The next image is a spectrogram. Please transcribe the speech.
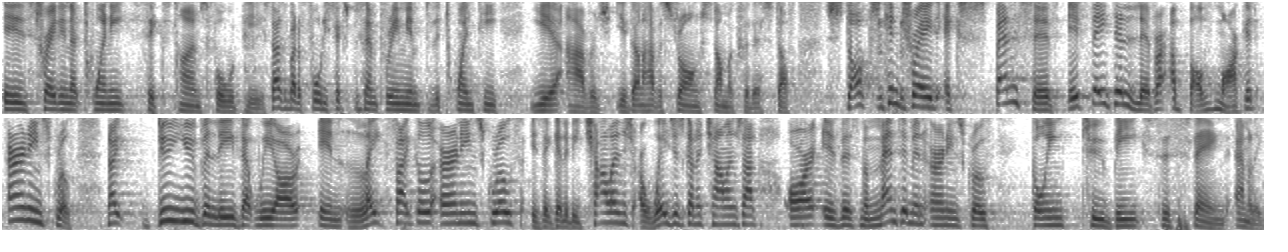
is trading at 26 times forward PE. So that's about a 46% premium to the 20 year average. You're going to have a strong stomach for this stuff. Stocks can trade expensive if they deliver above market earnings growth. Now, do you believe that we are in late cycle earnings growth? Is it going to be challenged? Are wages going to challenge that? Or is this momentum in earnings growth going to be sustained? Emily.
